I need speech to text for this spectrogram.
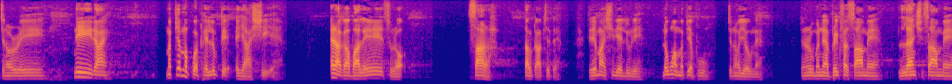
ကျွန်တော်တို့တွေနေ့တိုင်းမပြတ်မကွက်ဖယ်လုပ်တဲ့အရာရှိတယ်အဲ့ဒါကဘာလဲဆိုတော့စားတာတောက်တာဖြစ်တယ်ဒီထဲမှာရှိတဲ့လူတွေလုံးဝမပြတ်ဘူးကျွန်တော်ယုံတယ်ကျွန်တော်တို့မနေ့ breakfast စားမယ် lunch စားမယ်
